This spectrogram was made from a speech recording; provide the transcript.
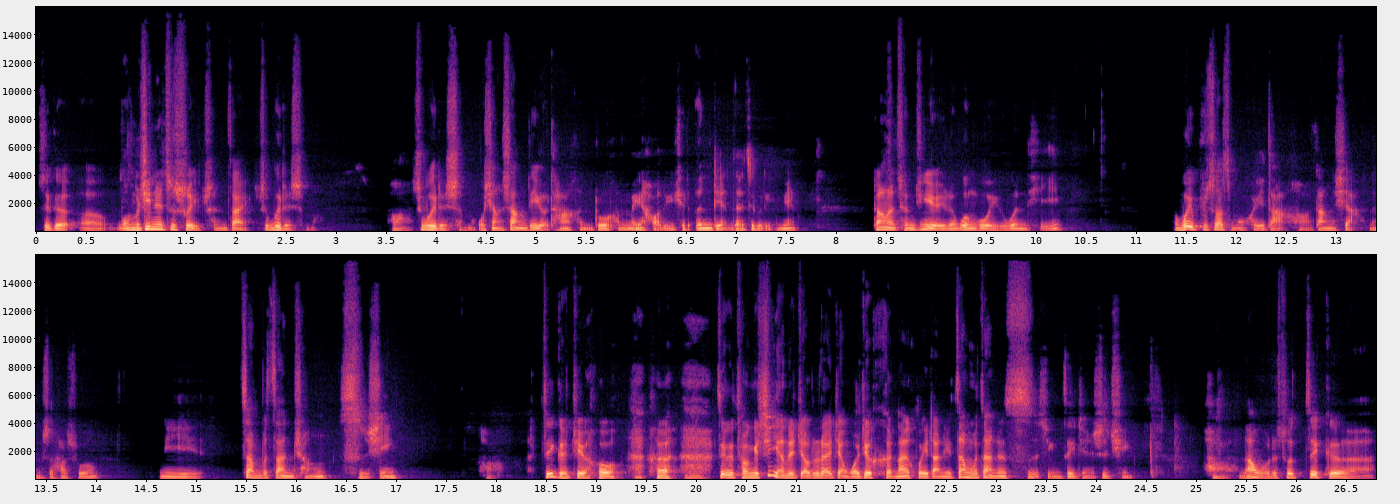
这个呃，我们今天之所以存在是为了什么？啊，是为了什么？我想上帝有他很多很美好的一切的恩典在这个里面。当然，曾经有人问过一个问题，我也不知道怎么回答哈。当下那个时候，他说：“你赞不赞成死刑？”好，这个就 这个从一个信仰的角度来讲，我就很难回答你赞不赞成死刑这件事情。好，然后我就说这个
